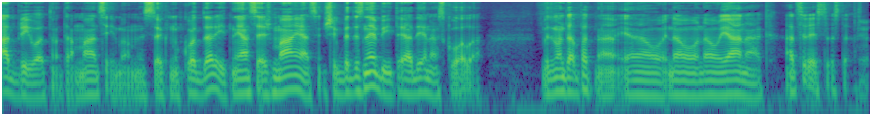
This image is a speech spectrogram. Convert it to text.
atbrīvot no tām mācībām. Es saku, nu, ko darīt, nu, jāsēž mājās, viņš saka, bet es nebiju tajā dienā skolā. Bet man tāpat nav, jā, nav, nav, nav jānāk. Atcerieties to stāstu.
